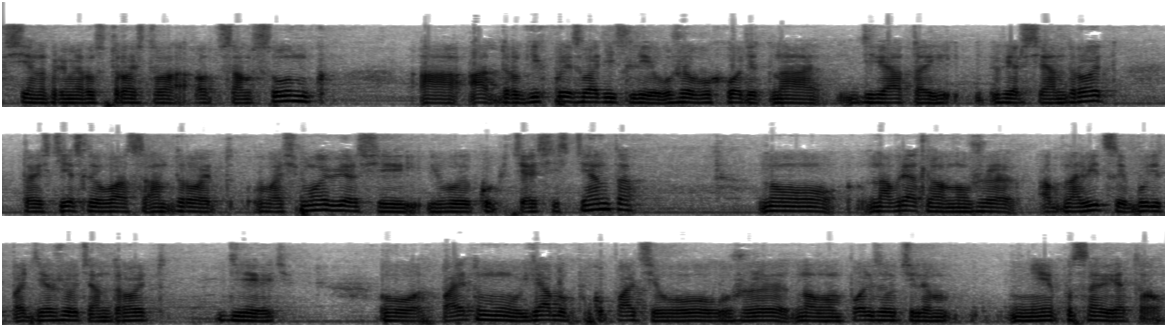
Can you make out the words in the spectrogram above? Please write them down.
все, например, устройства от Samsung, а от других производителей уже выходят на девятой версии Android. То есть если у вас Android 8 версии и вы купите ассистента, но навряд ли он уже обновится и будет поддерживать Android 9. Вот, поэтому я бы покупать его уже новым пользователям не посоветовал.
